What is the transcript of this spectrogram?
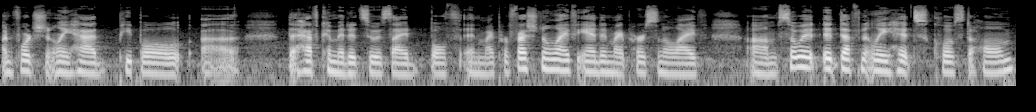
unfortunately had people uh, that have committed suicide both in my professional life and in my personal life. Um, so it, it definitely hits close to home,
